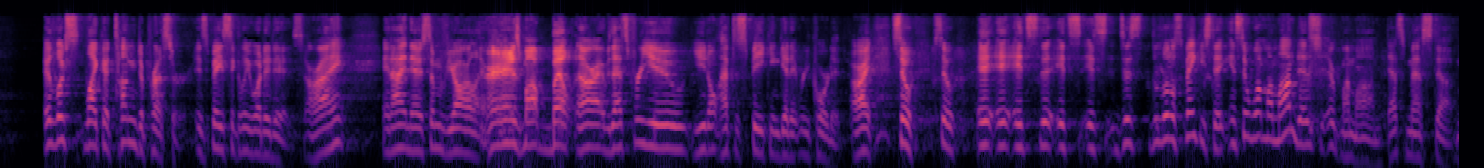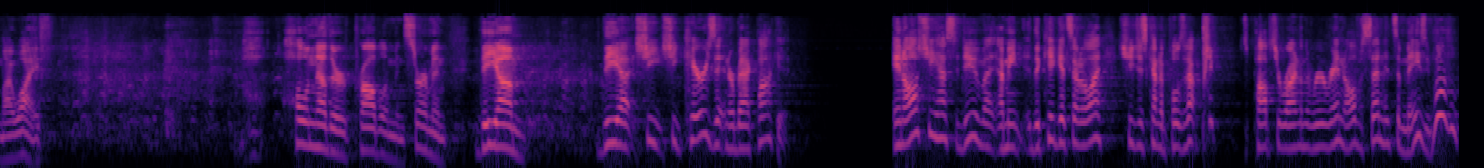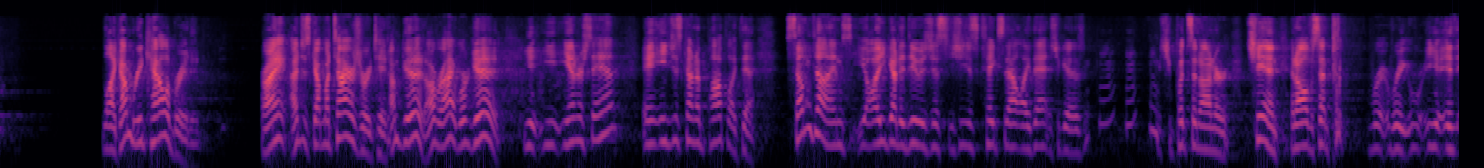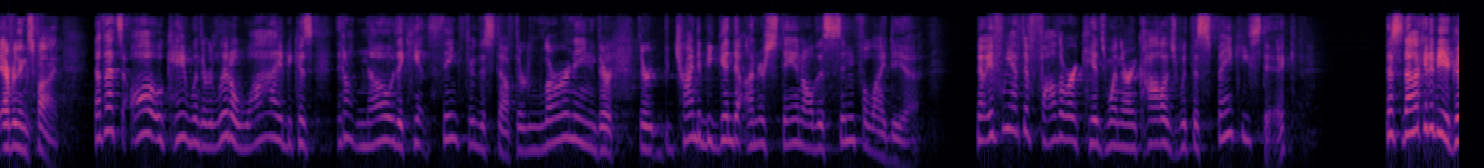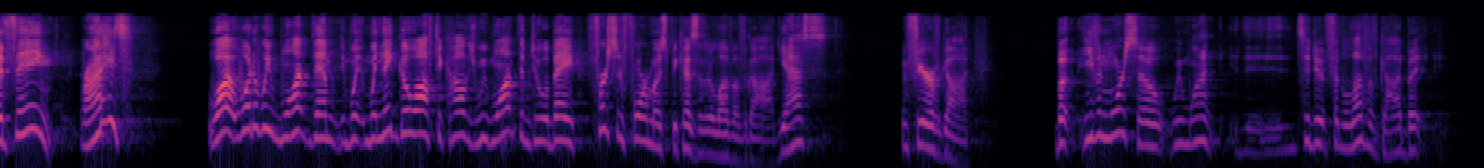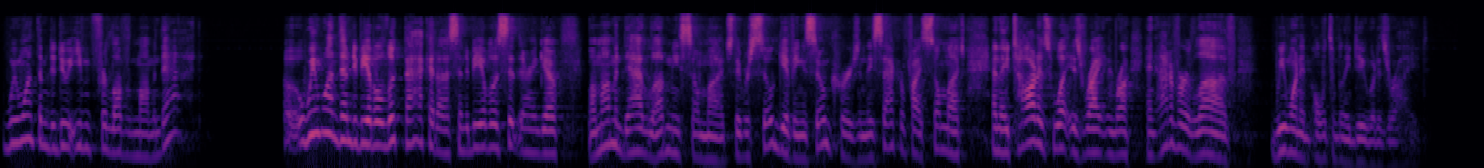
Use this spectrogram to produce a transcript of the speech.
It looks like a tongue depressor, is basically what it is, all right? And I know some of y'all are like, "Here's my belt." All right, but that's for you. You don't have to speak and get it recorded. All right. So, so it, it, it's the it's it's just the little spanky stick. And so what my mom does, my mom, that's messed up. My wife, whole nother problem in sermon. The um, the uh, she she carries it in her back pocket, and all she has to do, I mean, the kid gets out of line, she just kind of pulls it out, just pops it right on the rear end. And all of a sudden, it's amazing. Woo! Like I'm recalibrated right? I just got my tires rotated. I'm good. All right, we're good. You, you, you understand? And you just kind of pop like that. Sometimes all you got to do is just, she just takes it out like that and she goes, mm-hmm. she puts it on her chin, and all of a sudden, everything's fine. Now, that's all okay when they're little. Why? Because they don't know. They can't think through this stuff. They're learning. They're, they're trying to begin to understand all this sinful idea. Now, if we have to follow our kids when they're in college with the spanky stick, that's not going to be a good thing, right? What, what do we want them, when, when they go off to college, we want them to obey first and foremost because of their love of God, yes? And fear of God. But even more so, we want uh, to do it for the love of God, but we want them to do it even for love of mom and dad. Uh, we want them to be able to look back at us and to be able to sit there and go, My mom and dad loved me so much. They were so giving and so encouraging. They sacrificed so much, and they taught us what is right and wrong. And out of our love, we want to ultimately do what is right.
